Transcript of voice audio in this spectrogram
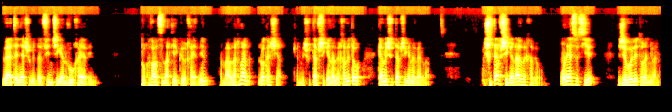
Ve'atanya shugatafin sheganvu chayavim. Pourtant, c'est marqué que chayavim, amar lachman, lo kashia. Kam meshutav sheganav vechaveto, kam meshutav Shutav sheganav vechavero. On est associé, j'ai volé ton animal.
